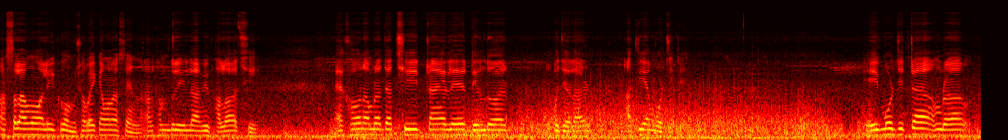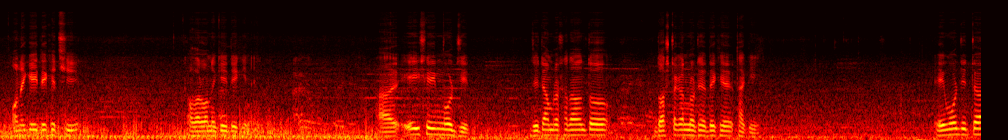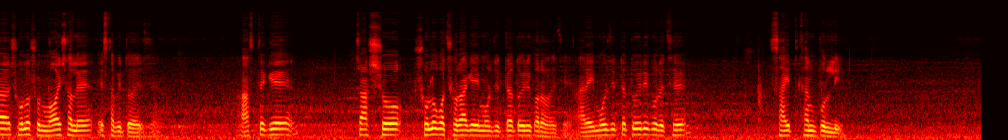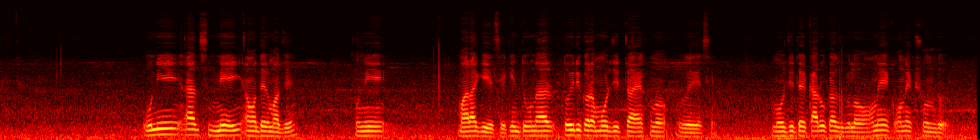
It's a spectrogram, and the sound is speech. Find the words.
আসসালামু আলাইকুম, সবাই কেমন আছেন? আলহামদুলিল্লাহ, আমি ভালো আছি। এখন আমরা যাচ্ছি ট্রায়ালের দেলদুয়ার উপজেলার আতিয়া মসজিদে। এই মসজিদটা আমরা অনেকেই দেখেছি, আবার অনেকেই দেখি নাই। আর এই সেই মসজিদ, যেটা আমরা সাধারণত দশ টাকার নোটে দেখে থাকি। এই মসজিদটা ষোলোশো নয় সালে স্থাপিত হয়েছে। আজ থেকে চারশো ষোলো বছর আগে এই মসজিদটা তৈরি করা হয়েছে। আর এই মসজিদটা তৈরি করেছে সাইদ খান পল্লী। উনি আজ নেই আমাদের মাঝে। উনি মারা গিয়েছে, কিন্তু ওনার তৈরি করা মসজিদটা এখনও রয়ে গেছে। মসজিদের কারুকাজগুলো অনেক অনেক সুন্দর।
